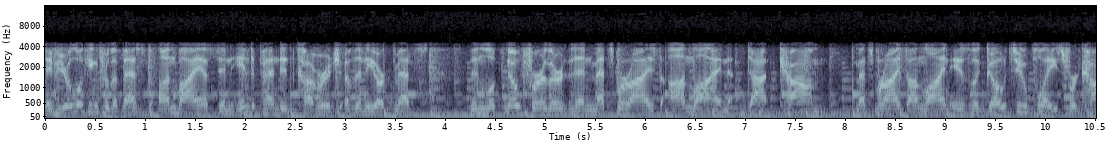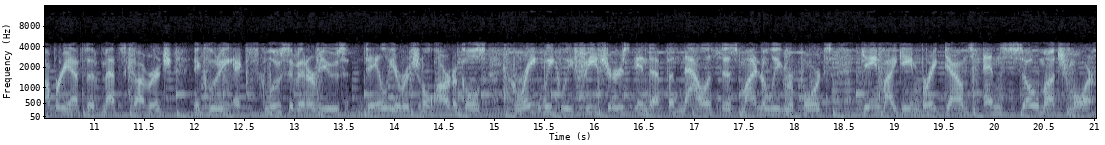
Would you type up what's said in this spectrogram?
If you're looking for the best unbiased and independent coverage of the New York Mets, then look no further than MetsmerizedOnline.com. Metsmerized Online is the go to place for comprehensive Mets coverage, including exclusive interviews, daily original articles, great weekly features, in depth analysis, minor league reports, game by game breakdowns, and so much more.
